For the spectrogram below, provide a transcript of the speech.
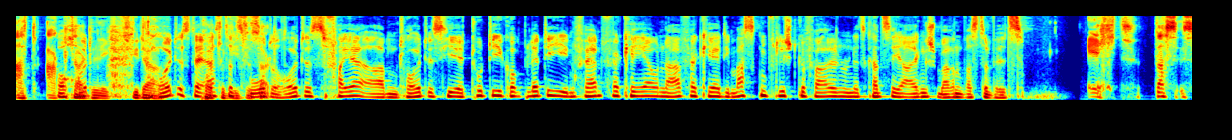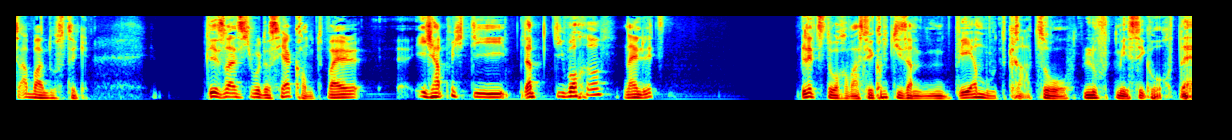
ad acta heute- gelegt? Wieder Heute ist der erste zweite, heute ist Feierabend, heute ist hier Tutti Kompletti in Fernverkehr und Nahverkehr die Maskenpflicht gefallen und jetzt kannst du ja eigentlich machen, was du willst. echt, das ist aber lustig. Jetzt weiß ich, wo das herkommt, weil ich habe mich die, die Woche, nein, letzt, letzte Woche was, wie kommt dieser Wermut gerade so luftmäßig hoch? Bäh.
